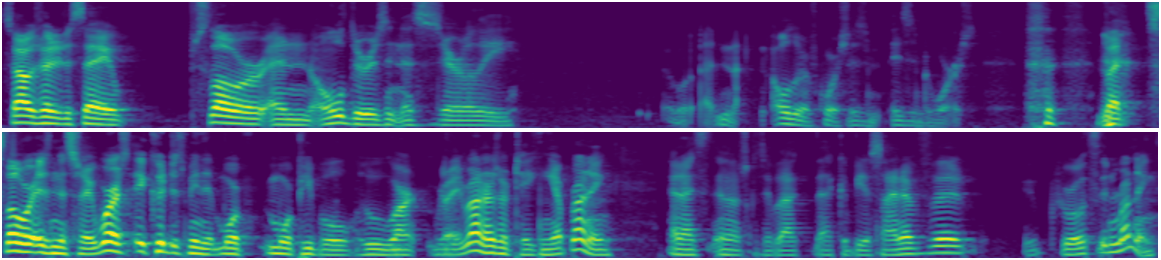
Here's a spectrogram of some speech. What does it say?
So I was ready to say slower and older isn't necessarily older, of course, isn't isn't worse. but slower isn't necessarily worse. It could just mean that more more people who aren't really Right. runners are taking up running, and I, and I was going to say well, that that could be a sign of uh, growth in running.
